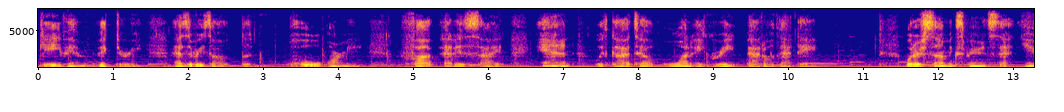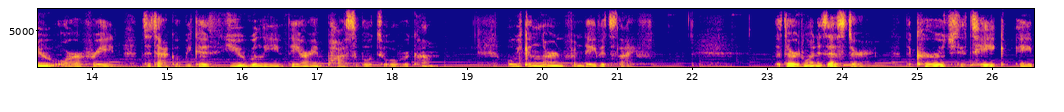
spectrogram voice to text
gave him victory. As a result, the whole army fought at his side and, with God's help, won a great battle that day. What are some experiences that you are afraid to tackle because you believe they are impossible to overcome? Well, we can learn from David's life. The third one is Esther, the courage to take a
